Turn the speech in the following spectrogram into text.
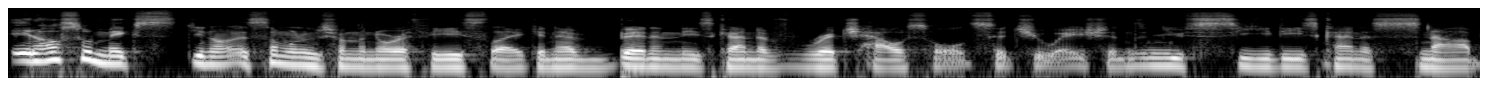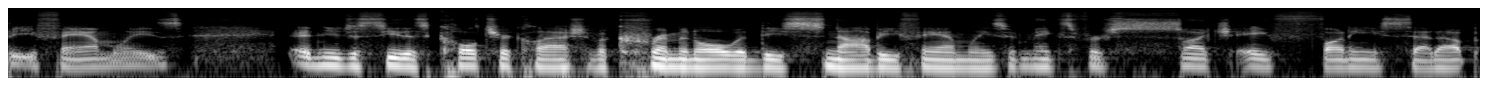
it also makes you know as someone who's from the northeast like and have been in these kind of rich household situations and you see these kind of snobby families and you just see this culture clash of a criminal with these snobby families it makes for such a funny setup.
